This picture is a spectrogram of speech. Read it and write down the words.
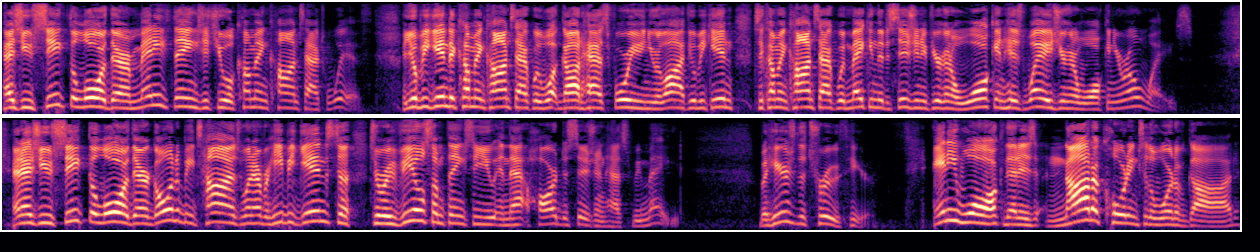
as you seek the Lord, there are many things that you will come in contact with. You'll begin to come in contact with what God has for you in your life. You'll begin to come in contact with making the decision if you're going to walk in his ways, you're going to walk in your own ways. And as you seek the Lord, there are going to be times whenever He begins to, to reveal some things to you, and that hard decision has to be made. But here's the truth here. Any walk that is not according to the Word of God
